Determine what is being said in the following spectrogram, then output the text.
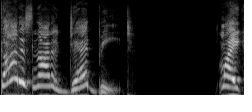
God is not a deadbeat. Like,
